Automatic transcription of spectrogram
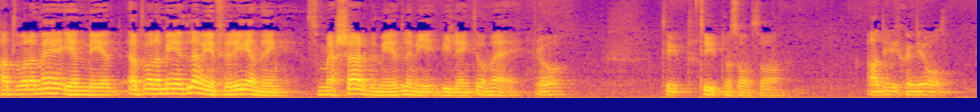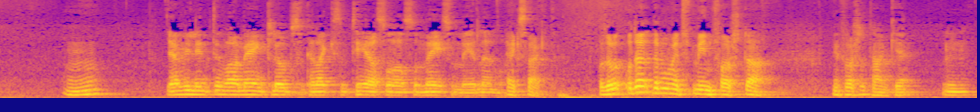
att vara med i en med, att vara medlem i en förening som jag själv är medlem i vill jag inte vara med i. Ja. Typ. Typ något sånt sa han. Ja, det är genialt. Mm. Jag vill inte vara med i en klubb som kan acceptera sådana som mig som medlem. Exakt. Och, då, och det, det var min, min första min första tanke. Mm.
